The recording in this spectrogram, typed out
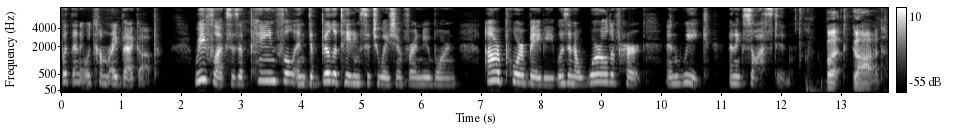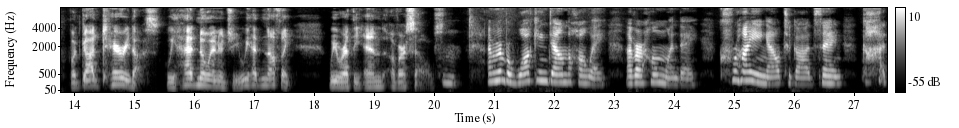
but then it would come right back up. Reflux is a painful and debilitating situation for a newborn. Our poor baby was in a world of hurt and weak and exhausted. But God, but God carried us. We had no energy. We had nothing. We were at the end of ourselves. Mm. I remember walking down the hallway of our home one day, crying out to God, saying, God,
